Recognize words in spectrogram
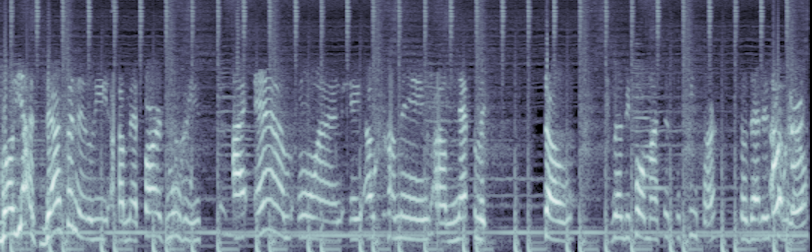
Well, yes, definitely. Um, as far as movies, I am on a upcoming um, Netflix show. It's going to be called My Sister's Keeper. So that is coming Okay. out.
